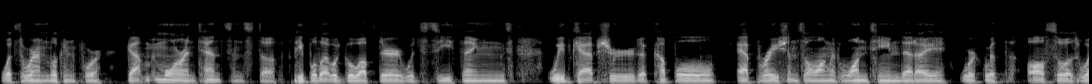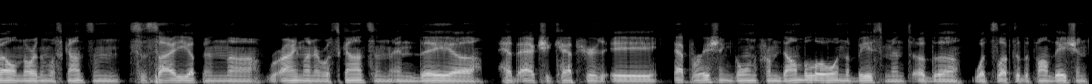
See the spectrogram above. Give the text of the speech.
What's the word I'm looking for? Got more intense and stuff. People that would go up there would see things. We've captured a couple apparitions along with one team that I work with also as well, Northern Wisconsin Society up in uh, Rhinelander, Wisconsin, and they uh, have actually captured a apparition going from down below in the basement of the what's left of the foundation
